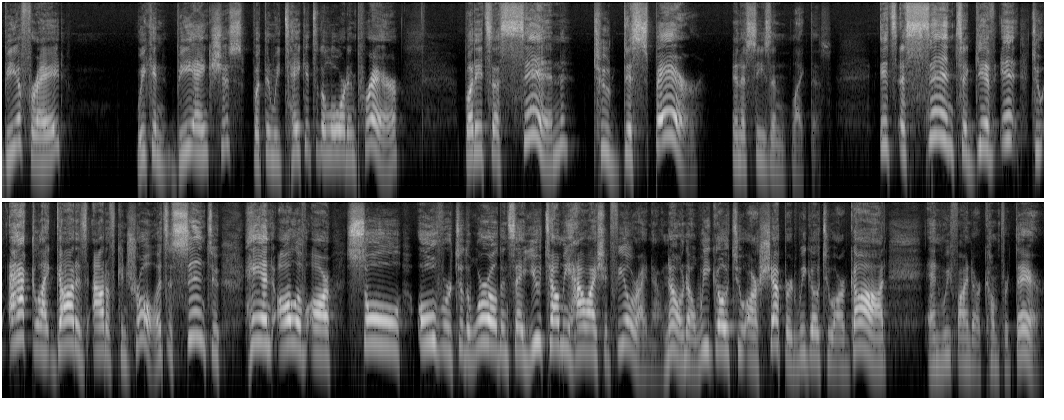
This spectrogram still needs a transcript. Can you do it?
be afraid, we can be anxious, but then we take it to the Lord in prayer. But it's a sin to despair in a season like this. It's a sin to give it, to act like God is out of control. It's a sin to hand all of our soul over to the world and say, You tell me how I should feel right now. No, no, we go to our shepherd, we go to our God, and we find our comfort there.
